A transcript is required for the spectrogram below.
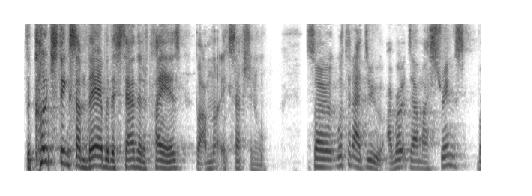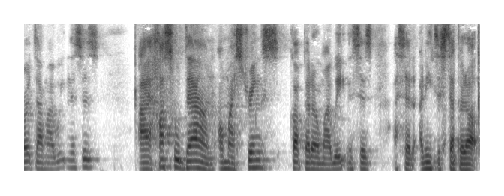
the coach thinks I'm there with a standard of players, but I'm not exceptional. So what did I do? I wrote down my strengths, wrote down my weaknesses. I hustled down on my strengths, got better on my weaknesses. I said, I need to step it up.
